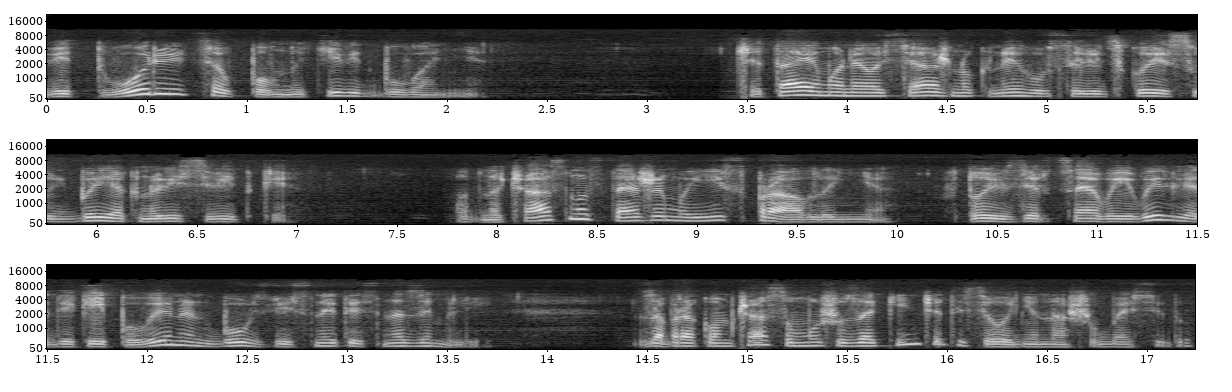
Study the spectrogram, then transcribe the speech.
відтворюються в повноті відбування. Читаємо неосяжну книгу вселюдської судьби як нові свідки. Одночасно стежимо її справлення в той взірцевий вигляд, який повинен був здійснитись на землі. За браком часу мушу закінчити сьогодні нашу бесіду.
